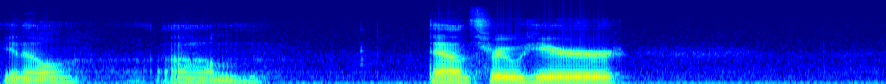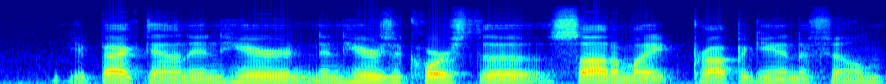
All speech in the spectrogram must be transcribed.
You know, um, down through here, get back down in here, and then here's of course the sodomite propaganda film,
